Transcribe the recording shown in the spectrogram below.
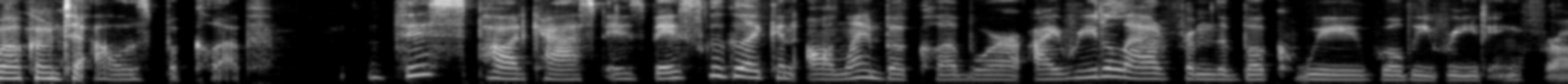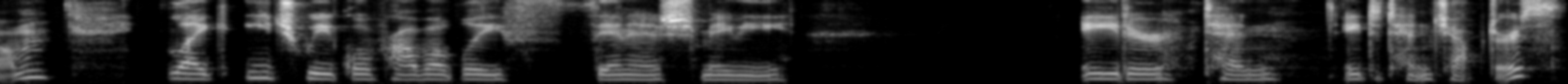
Welcome to Alice Book Club. This podcast is basically like an online book club where I read aloud from the book we will be reading from. Like each week, we'll probably finish maybe eight or ten, eight to 10 chapters.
